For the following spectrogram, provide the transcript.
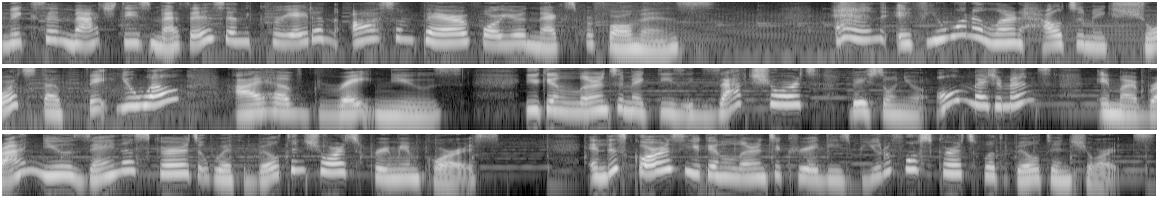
Mix and match these methods and create an awesome pair for your next performance. And if you want to learn how to make shorts that fit you well, I have great news. You can learn to make these exact shorts based on your own measurements in my brand new Zeina Skirt with Built-in Shorts Premium course. In this course, you can learn to create these beautiful skirts with built-in shorts.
